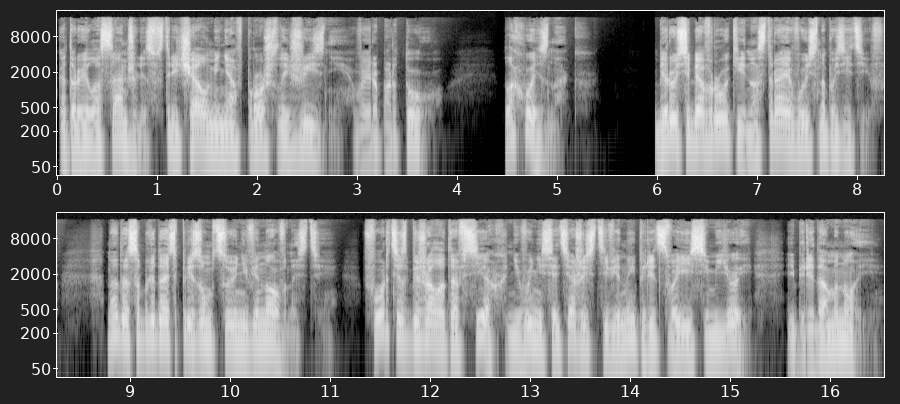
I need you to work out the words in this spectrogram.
которой Лос-Анджелес встречал меня в прошлой жизни, в аэропорту. Плохой знак. Беру себя в руки и настраиваюсь на позитив. Надо соблюдать презумпцию невиновности. Форти сбежал ото всех, не вынеся тяжести вины перед своей семьей и передо мной.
